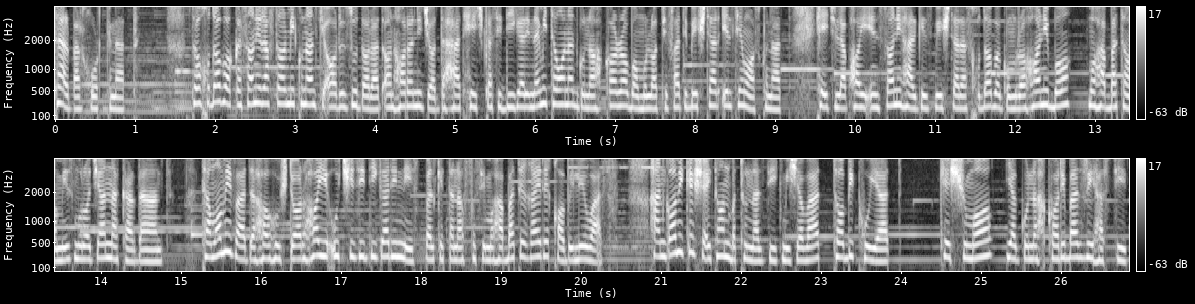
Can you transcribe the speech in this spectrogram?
تر برخورد کند. تا خدا با کسانی رفتار می کنند که آرزو دارد آنها را نجات دهد. هیچ کسی دیگری نمی تواند گناهکار را با ملاطفت بیشتر التماس کند. هیچ لبهای انسانی هرگز بیشتر از خدا به گمراهانی با محبت آمیز مراجعه نکردند تمام وعده ها هشدارهای او چیزی دیگری نیست بلکه تنفس محبت غیر قابل وصف. هنگامی که شیطان به تو نزدیک می شود تا بکوید که شما یک گناهکاری بذری هستید.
